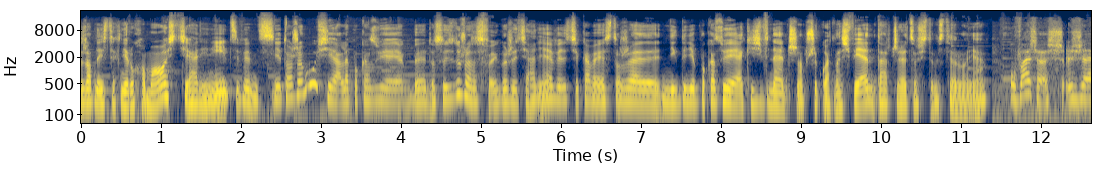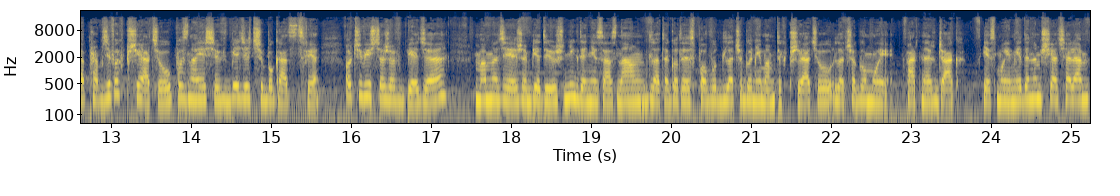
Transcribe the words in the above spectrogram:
żadnej z tych nieruchomości, ani nic, więc nie to, że musi, ale pokazuje jakby dosyć dużo ze swojego życia, nie? Więc ciekawe jest to, że nigdy nie pokazuje jakichś wnętrz, na przykład na święta, czy coś w tym stylu, nie? Uważasz, że prawdziwych przyjaciół poznaje się w biedzie czy bogactwie? Oczywiście, że w biedzie. Mam nadzieję, że biedy już nigdy nie zaznam, dlatego to jest powód, dlaczego nie mam tych przyjaciół, dlaczego mój partner Jack jest moim jedynym przyjacielem.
